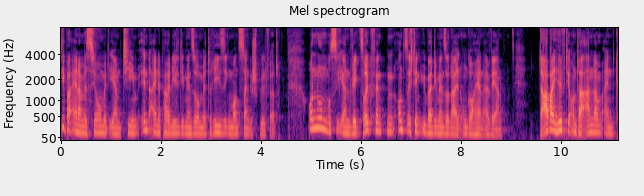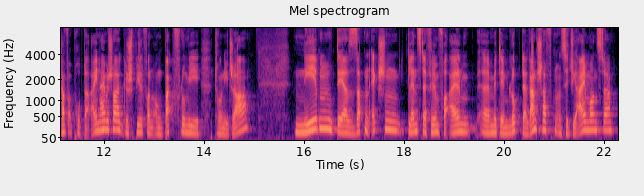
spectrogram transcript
die bei einer Mission mit ihrem Team in eine Paralleldimension mit riesigen Monstern gespült wird. Und nun muss sie ihren Weg zurückfinden und sich den überdimensionalen Ungeheuern erwehren. Dabei hilft ihr unter anderem ein kampferprobter Einheimischer, gespielt von Ong Bak Flumi Tony Jaa. Neben der satten Action glänzt der Film vor allem äh, mit dem Look der Landschaften und CGI-Monster.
